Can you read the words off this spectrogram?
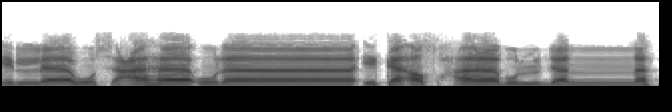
إِلَّا وُسْعَهَا أُولَئِكَ أَصْحَابُ الْجَنَّةِ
